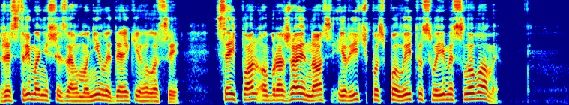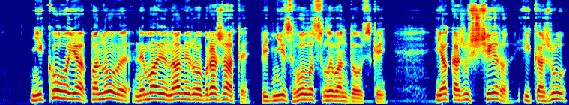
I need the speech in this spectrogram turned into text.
вже стриманіше загомоніли деякі голоси. Цей пан ображає нас і річ Посполиту своїми словами. Нікого я, панове, не маю наміру ображати, підніс голос Левандовський. Я кажу щиро і кажу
